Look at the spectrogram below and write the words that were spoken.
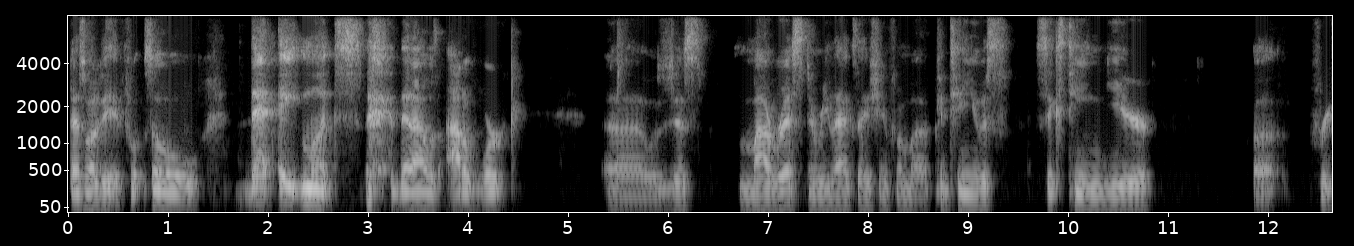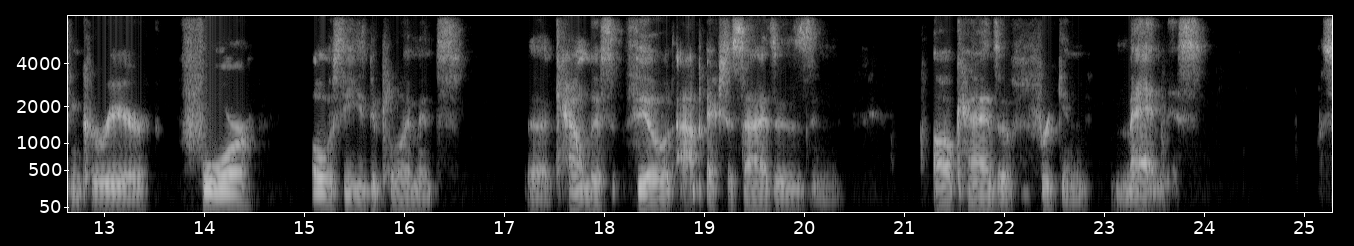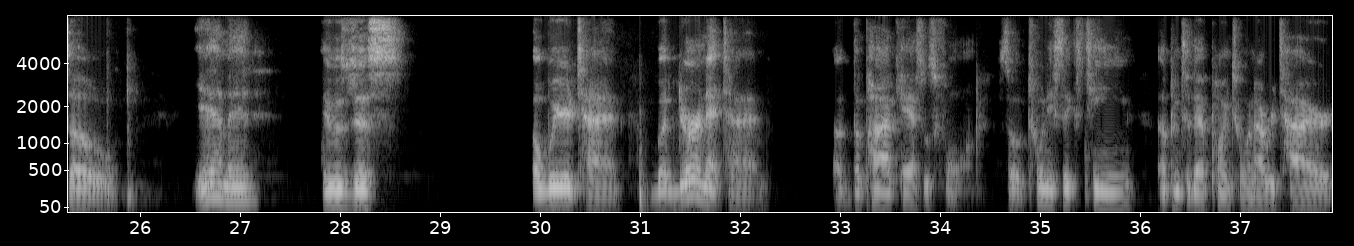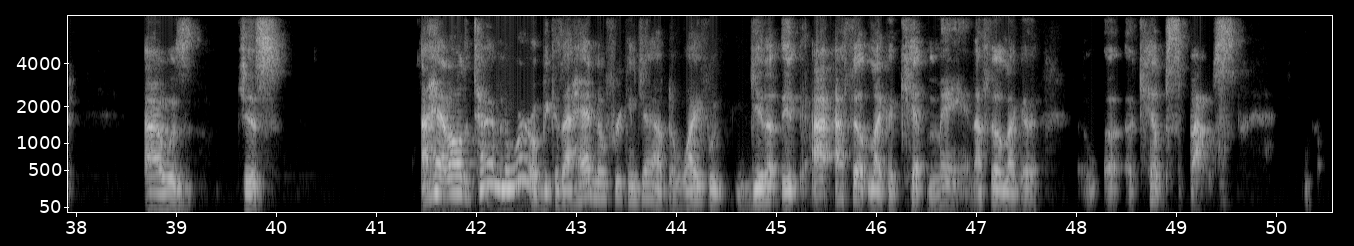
that's what I did. So that eight months that I was out of work uh, was just my rest and relaxation from a continuous 16 year uh, freaking career, four overseas deployments, uh, countless field op exercises, and all kinds of freaking madness. So, yeah, man, it was just a weird time. But during that time, uh, the podcast was formed. So 2016, up until that point to when I retired, I was just I had all the time in the world because I had no freaking job. The wife would get up. It, I, I, felt like a kept man. I felt like a, a, a kept spouse.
